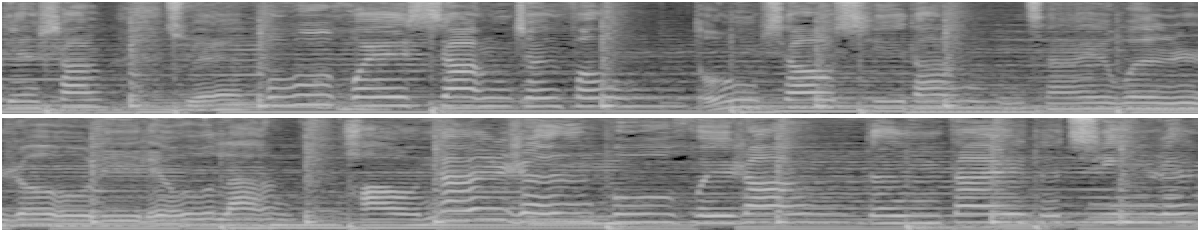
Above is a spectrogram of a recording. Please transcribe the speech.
点伤，绝不会像阵风东飘西荡，在温柔里流浪。好男人不会让等待的情人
